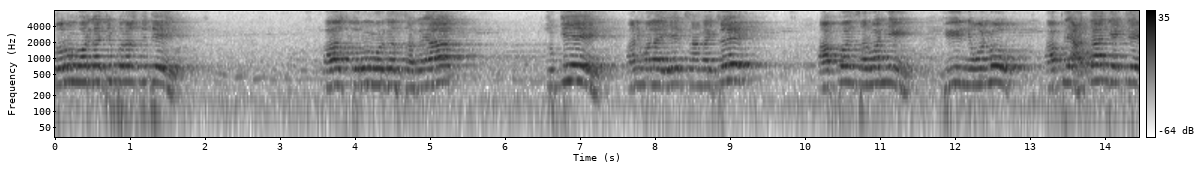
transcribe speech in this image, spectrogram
तरुण वर्गाची परिस्थिती. आज तरुण वर्ग सगळ्यात चुकी आहे. आणि मला एक सांगायचंय आपण सर्वांनी ही निवडणूक आपल्या हातात घ्यायचे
